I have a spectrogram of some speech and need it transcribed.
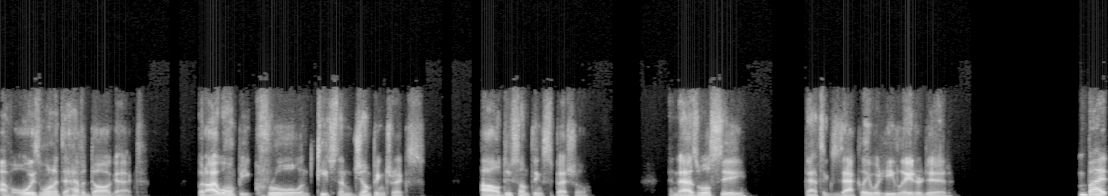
I've always wanted to have a dog act, but I won't be cruel and teach them jumping tricks. I'll do something special. And as we'll see, that's exactly what he later did. But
